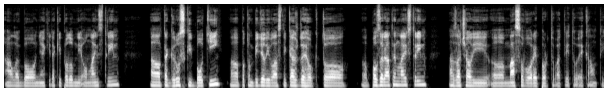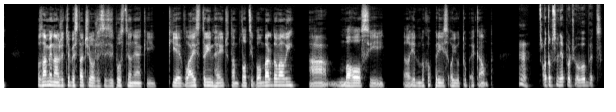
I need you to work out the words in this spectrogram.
alebo nejaký taký podobný online stream, uh, tak ruskí boti uh, potom videli vlastne každého, kto pozerá ten live stream a začali masovo reportovať tieto accounty. To znamená, že tebe stačilo, že si si pustil nejaký Kiev livestream, hej, čo tam v noci bombardovali a mohol si jednoducho prísť o YouTube account. Hm, o tom som nepočul vôbec.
